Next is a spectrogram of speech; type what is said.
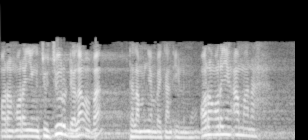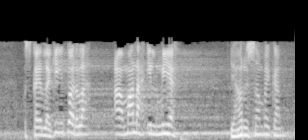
orang-orang yang jujur dalam apa? Dalam menyampaikan ilmu, orang-orang yang amanah. Sekali lagi itu adalah amanah ilmiah yang harus disampaikan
